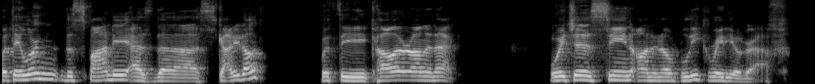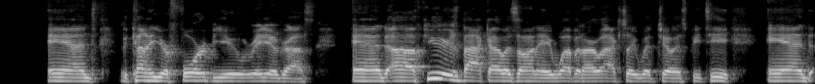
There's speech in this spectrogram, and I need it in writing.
but they learn the spondy as the scotty dog with the collar on the neck, which is seen on an oblique radiograph and the kind of your four view radiographs. And uh, a few years back, I was on a webinar actually with JOSPT, and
